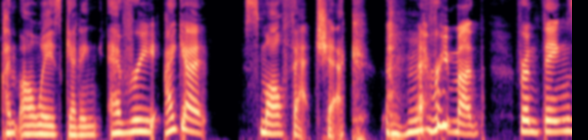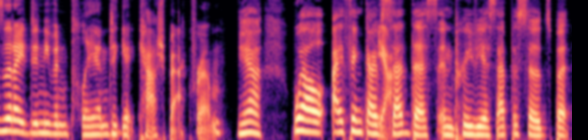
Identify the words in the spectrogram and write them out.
I'm always getting every, I get small fat check every month from things that I didn't even plan to get cash back from. Yeah. Well, I think I've Yeah. said this in previous episodes, but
